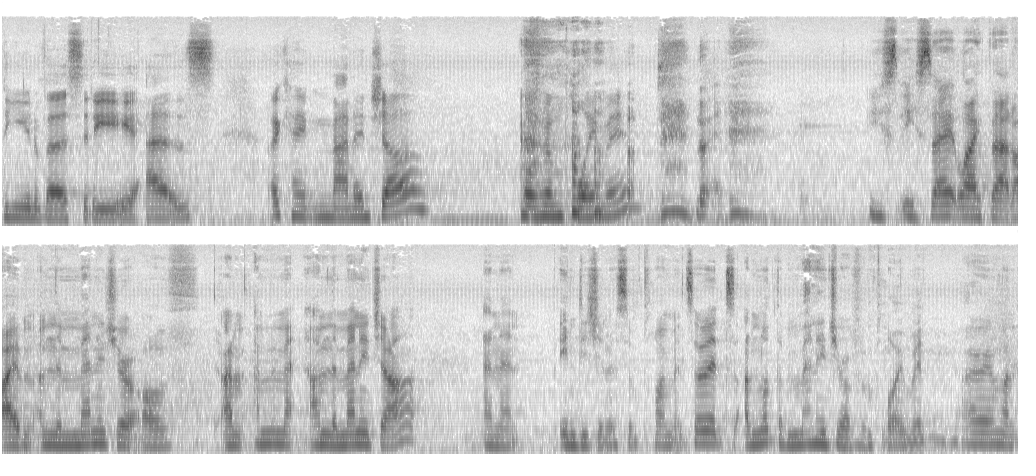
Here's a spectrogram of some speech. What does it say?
the university as, okay, manager of employment. You, you say it like that. I'm, I'm the manager of. I'm, I'm, a I'm the manager, and an Indigenous employment. So it's. I'm not the manager of employment. I don't want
